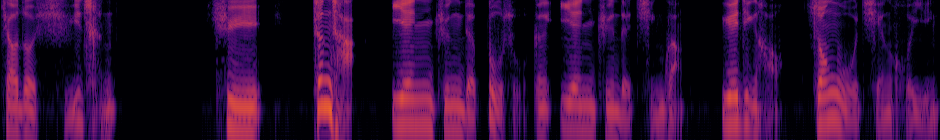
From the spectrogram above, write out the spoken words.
叫做徐成。去侦查燕军的部署跟燕军的情况，约定好中午前回营，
